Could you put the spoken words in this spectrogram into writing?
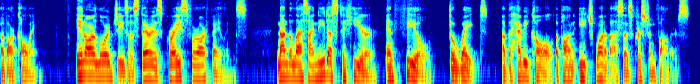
of our calling. In our Lord Jesus, there is grace for our failings Nonetheless, I need us to hear and feel the weight of the heavy call upon each one of us as Christian fathers.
